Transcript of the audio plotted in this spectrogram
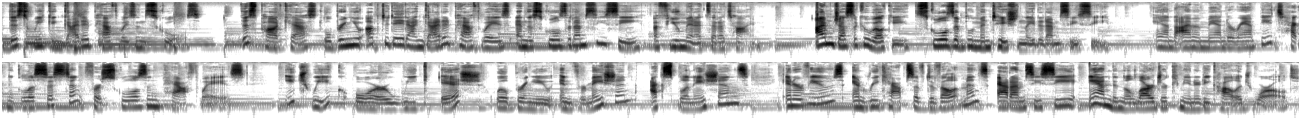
to This Week in Guided Pathways in Schools. This podcast will bring you up to date on guided pathways and the schools at MCC a few minutes at a time. I'm Jessica Wilkie, Schools Implementation Lead at MCC. And I'm Amanda Rampy, Technical Assistant for Schools and Pathways. Each week, or week ish, we'll bring you information, explanations, interviews, and recaps of developments at MCC and in the larger community college world.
